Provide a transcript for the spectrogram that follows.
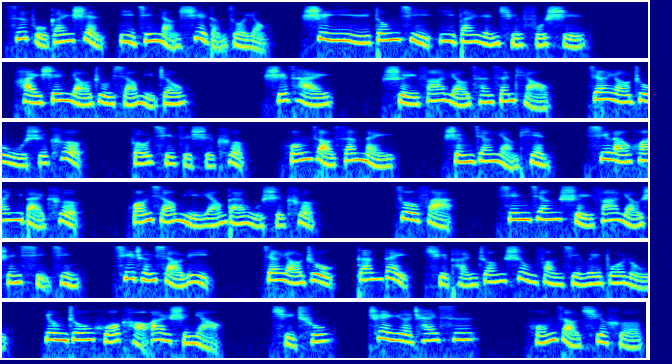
滋补肝肾、益精养血等作用，适宜于冬季一般人群服食。海参瑶柱小米粥，食材：水发疗参三条，姜瑶柱五十克，枸杞子十克，红枣三枚，生姜两片，西兰花一百克，黄小米两百五十克。做法：先将水发疗参洗净，切成小粒，将瑶柱、干贝取盘装盛放进微波炉，用中火烤二十秒，取出，趁热拆丝。红枣去核，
